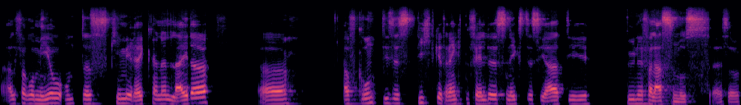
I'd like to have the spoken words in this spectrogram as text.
Alfa Romeo und dass Kimi Räikkönen leider äh, aufgrund dieses dicht gedrängten Feldes nächstes Jahr die Bühne verlassen muss. Also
